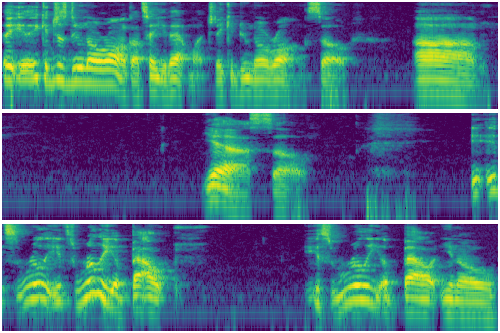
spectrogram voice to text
they, they can just do no wrong. I'll tell you that much. They can do no wrong. So, um, yeah. So it, it's really it's really about it's really about you know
